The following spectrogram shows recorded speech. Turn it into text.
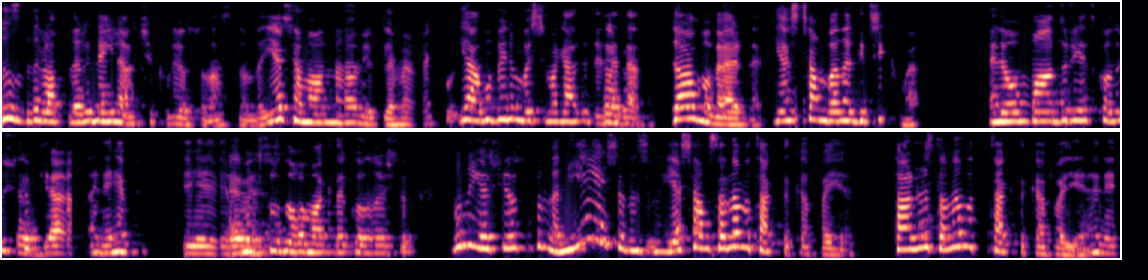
ızdırapları neyle açıklıyorsun aslında? Yaşama anlam yüklemek bu. Ya bu benim başıma geldi de Tabii, neden? Daha mı verdi? Yaşam bana gıcık mı? Hani o mağduriyet konuştuk tabii. ya, hani hep e, Evet, mutsuz olmakta konuştuk. Bunu yaşıyorsun da niye yaşadın şimdi? Yaşam sana mı taktı kafayı? Tanrı sana mı taktı kafayı? Hani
